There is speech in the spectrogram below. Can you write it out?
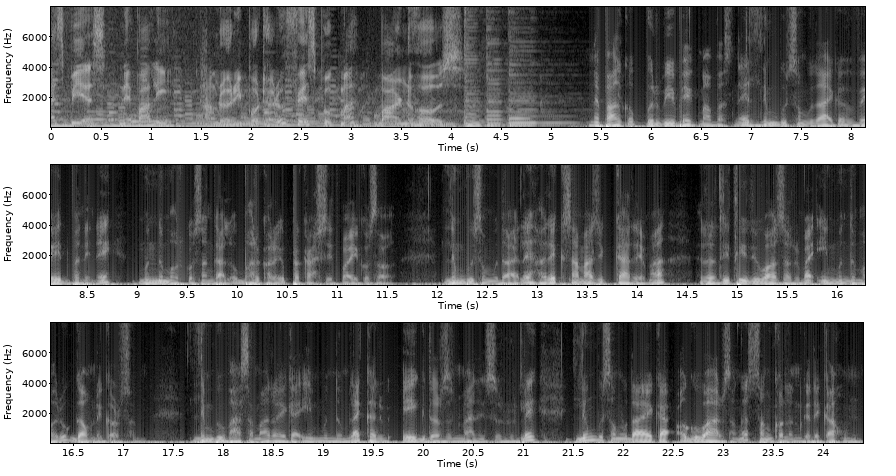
SBS नेपाली हाम्रो रिपोर्टहरू फेसबुकमा बाँड्नुहोस्। नेपालको पूर्वी भेगमा बस्ने लिम्बू समुदायको वेद भनिने मुन्दुमहरूको सङ्गालो भर्खरै प्रकाशित भएको छ। लिम्बू समुदायले हरेक सामाजिक कार्यमा र रीतिरिवाजहरूमा यी मुन्दुमहरू गाउने गर्छन्। लिम्बू भाषामा रहेका यी मुन्दुमलाई करिब एक दर्जन मानिसहरूले लिम्बू समुदायका अगुवाहरूसँग सङ्कलन गरेका हुन्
